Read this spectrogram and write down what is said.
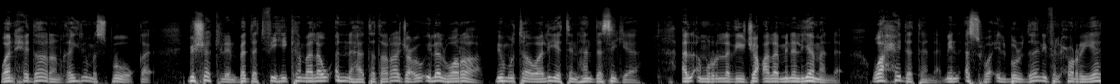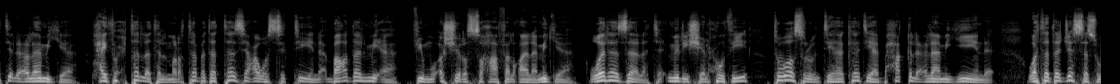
وانحدارا غير مسبوق بشكل بدت فيه كما لو أنها تتراجع إلى الوراء بمتوالية هندسية. الأمر الذي جعل من اليمن واحدة من أسوأ البلدان في الحريات الإعلامية حيث احتلت المرتبة التاسعة والستين بعد المئة في مؤشر الصحافة العالمية. ولا زالت ميليشيا الحوثي تواصل انتهاكاتها بحق الإعلاميين وتتجسس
